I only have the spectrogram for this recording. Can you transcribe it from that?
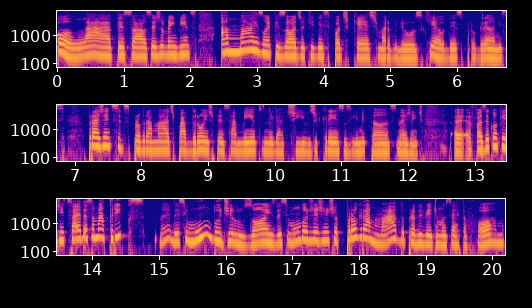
Olá, pessoal, sejam bem-vindos a mais um episódio aqui desse podcast maravilhoso que é o Desprograme-se, para a gente se desprogramar de padrões de pensamentos negativos, de crenças limitantes, né, gente? É, fazer com que a gente saia dessa matrix, né, desse mundo de ilusões, desse mundo onde a gente é programado para viver de uma certa forma.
